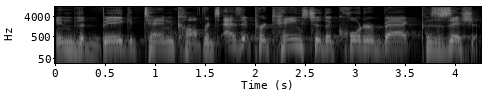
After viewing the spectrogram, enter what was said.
in the Big Ten Conference as it pertains to the quarterback position.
